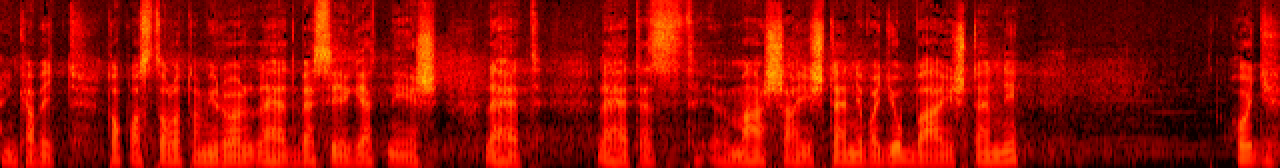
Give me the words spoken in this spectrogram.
inkább egy tapasztalat, amiről lehet beszélgetni, és lehet, lehet ezt mássá is tenni, vagy jobbá is tenni, hogy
